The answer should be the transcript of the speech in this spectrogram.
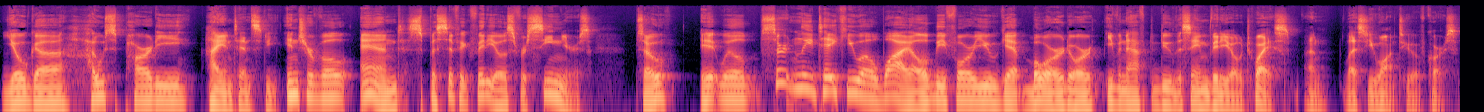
yoga, house party, high intensity interval, and specific videos for seniors. So it will certainly take you a while before you get bored or even have to do the same video twice, unless you want to, of course.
